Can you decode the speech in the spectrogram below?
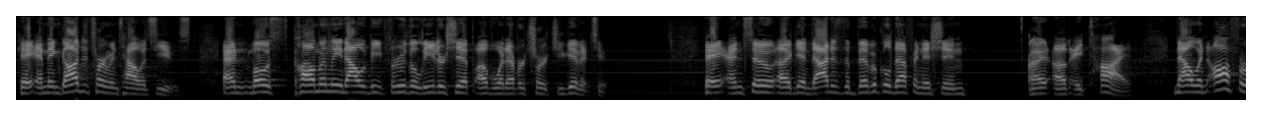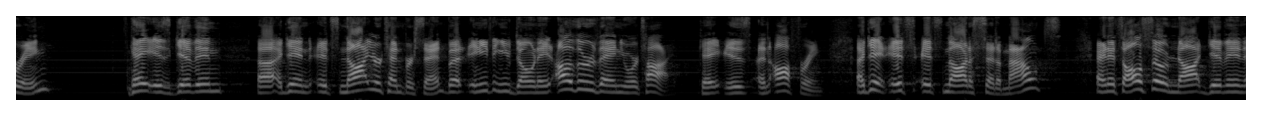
Okay, and then God determines how it's used. And most commonly, that would be through the leadership of whatever church you give it to. Okay, and so again, that is the biblical definition right, of a tithe. Now, an offering, okay, is given, uh, again, it's not your 10%, but anything you donate other than your tithe, okay, is an offering. Again, it's, it's not a set amount, and it's also not given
